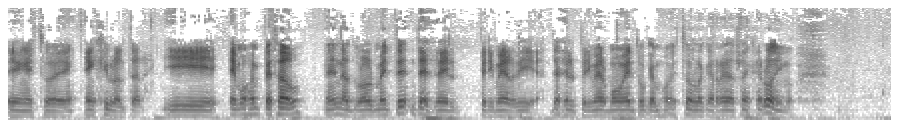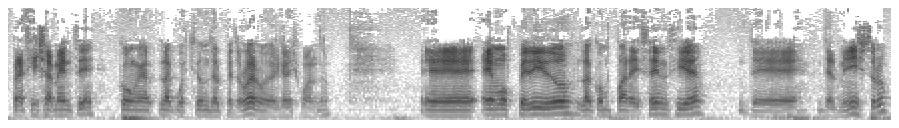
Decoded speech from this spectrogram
en esto en, Gibraltar. Y hemos empezado, ¿eh? naturalmente, desde el primer día, desde el primer momento que hemos estado en la carrera de San Jerónimo, precisamente con la cuestión del petrolero, del Grace One. ¿no? Eh, hemos pedido la comparecencia de, del ministro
